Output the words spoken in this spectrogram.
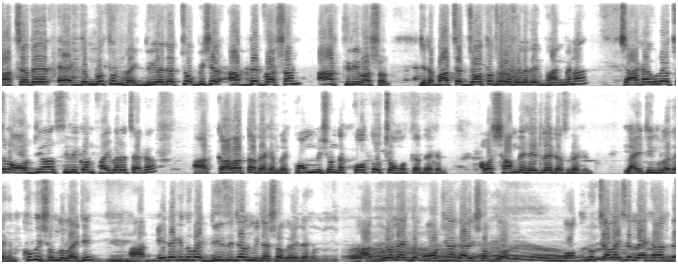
বাচ্চাদের একদম নতুন বাইক দুই হাজার চব্বিশের update version R three version যেটা বাচ্চার যত জোরে ফেলে দেখ, ভাঙবে না। চাকাগুলো হচ্ছে অরিজিনাল সিলিকন ফাইবারের চাকা। আর কালারটা দেখেন ভাই কম্বিনেশনটা কত চমৎকার দেখেন। আবার সামনে হেডলাইট আছে দেখেন লাইটিংগুলো দেখেন, খুবই সুন্দর লাইটিং আর এটা কিন্তু ভাই ডিজিটাল মিটার সহকারে দেখেন। হাত ঘুরালে একদম অরিজিনাল গাড়ির শব্দ হবে। কতটুক চালাইছে লেখা আসবে,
